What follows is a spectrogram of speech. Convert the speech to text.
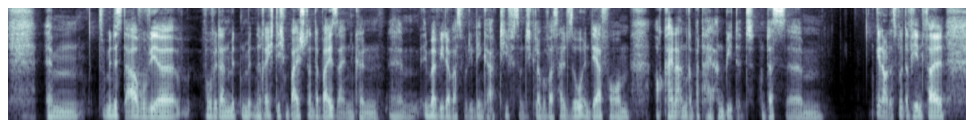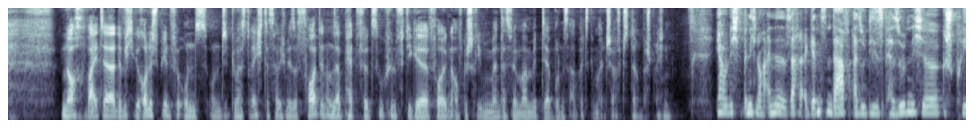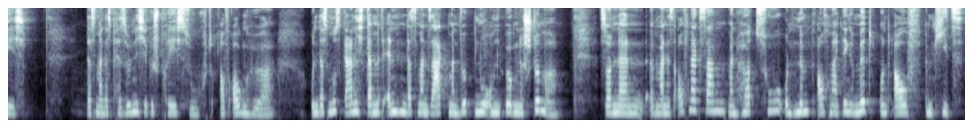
ähm, zumindest da, wo wir, wo wir dann mit, mit einem rechtlichen Beistand dabei sein können, ähm, immer wieder was, wo die Linke aktiv ist. Und ich glaube, was halt so in der Form auch keine andere Partei anbietet. Und das, ähm, genau, das wird auf jeden Fall noch weiter eine wichtige Rolle spielen für uns. Und du hast recht, das habe ich mir sofort in unser Pad für zukünftige Folgen aufgeschrieben, dass wir mal mit der Bundesarbeitsgemeinschaft darüber sprechen. Ja, und ich, wenn ich noch eine Sache ergänzen darf, also dieses persönliche Gespräch, dass man das persönliche Gespräch sucht auf Augenhöhe. Und das muss gar nicht damit enden, dass man sagt, man wirbt nur um irgendeine Stimme, sondern äh, man ist aufmerksam, man hört zu und nimmt auch mal Dinge mit und auf im Kiez.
